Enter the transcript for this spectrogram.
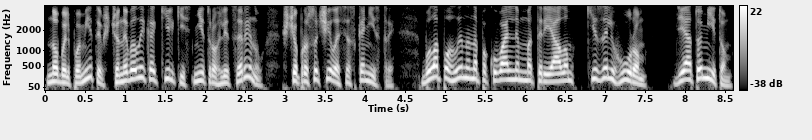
Нобель помітив, що невелика кількість нітрогліцерину, що просочилася з каністри, була поглинена пакувальним матеріалом кізельгуром, діатомітом,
